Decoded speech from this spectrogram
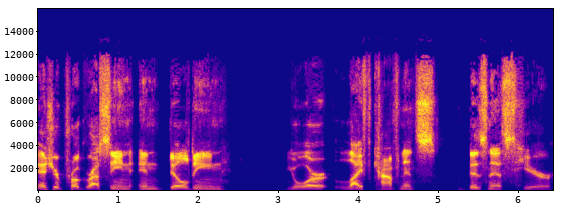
as you're progressing in building your life confidence business here,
